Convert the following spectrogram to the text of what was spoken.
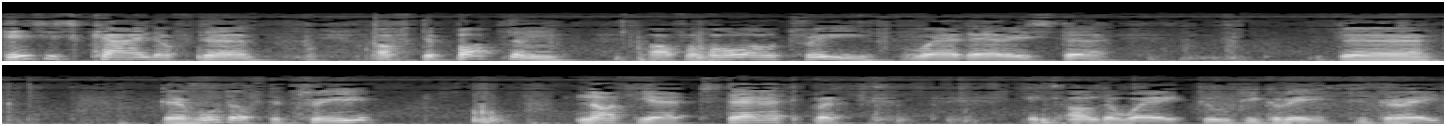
this is kind of the of the bottom of a hollow tree where there is the the the wood of the tree not yet dead but it's on the way to degrade degrade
